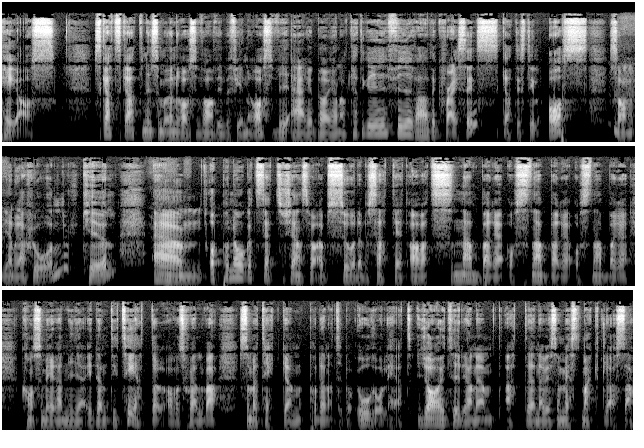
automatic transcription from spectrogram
chaos. Skratt, skratt, ni som undrar oss var vi befinner oss. Vi är i början av kategori 4, The Crisis. Grattis till oss som generation. Kul. Ehm, och på något sätt så känns vår absurda besatthet av att snabbare och snabbare och snabbare konsumera nya identiteter av oss själva som ett tecken på denna typ av orolighet. Jag har ju tidigare nämnt att eh, när vi är som mest maktlösa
